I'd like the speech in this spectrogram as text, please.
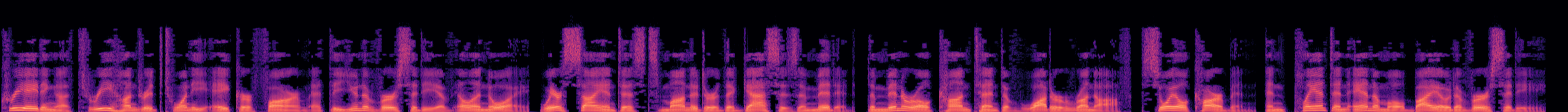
creating a 320-acre farm at the University of Illinois, where scientists monitor the gases emitted, the mineral content of water runoff, soil carbon, and plant and animal biodiversity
